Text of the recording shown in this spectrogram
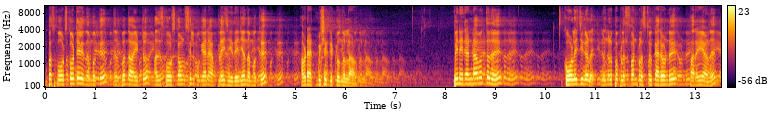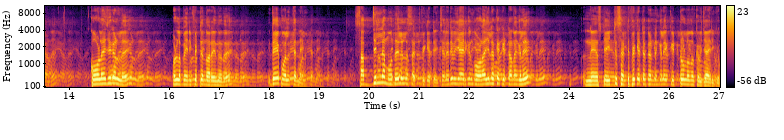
ഇപ്പൊ സ്പോർട്സ് കോട്ടയിൽ നമുക്ക് നിർബന്ധമായിട്ടും അത് സ്പോർട്സ് കൗൺസിൽ മുഖേന അപ്ലൈ ചെയ്ത് കഴിഞ്ഞാൽ നമുക്ക് അവിടെ അഡ്മിഷൻ കിട്ടും എന്നുള്ളതാണ്. പിന്നെ രണ്ടാമത്തത് കോളേജുകൾ. നിങ്ങളിപ്പോ പ്ലസ് വൺ പ്ലസ് ടു കാരോണ്ട് പറയാണ്. കോളേജുകളിൽ ഉള്ള ബെനിഫിറ്റ് എന്ന് പറയുന്നത് ഇതേപോലെ തന്നെ. സബ് ജില്ല മുതലുള്ള സർട്ടിഫിക്കറ്റ് ചിലർ വിചാരിക്കും കോളേജിലൊക്കെ കിട്ടണമെങ്കിൽ സ്റ്റേറ്റ് സർട്ടിഫിക്കറ്റ് ഒക്കെ ഉണ്ടെങ്കിൽ കിട്ടുള്ളൂ എന്നൊക്കെ വിചാരിക്കും.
